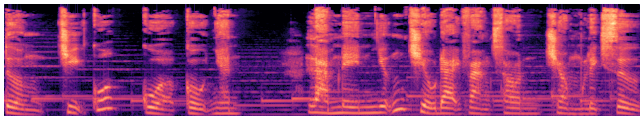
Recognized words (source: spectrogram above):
tưởng trị quốc của cổ nhân, làm nên những triều đại vàng son trong lịch sử.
